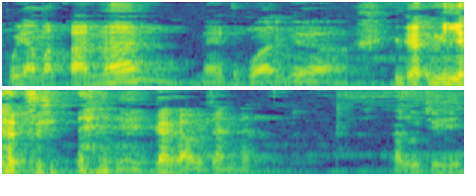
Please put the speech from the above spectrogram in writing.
punya makanan. Nah itu keluarga. Nggak niat sih. Gak gak bercanda. Gak lucu sih.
